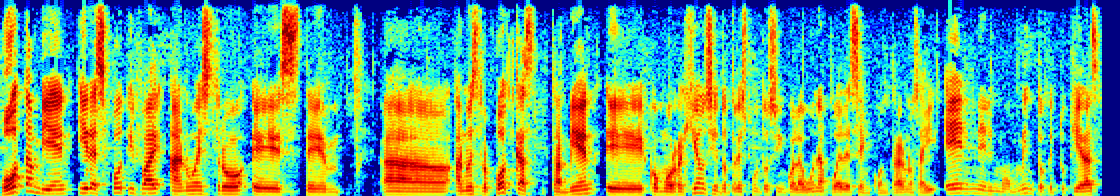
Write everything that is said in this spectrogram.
o también ir a Spotify a nuestro, este, a, a nuestro podcast también eh, como región 103.5 Laguna. Puedes encontrarnos ahí en el momento que tú quieras,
